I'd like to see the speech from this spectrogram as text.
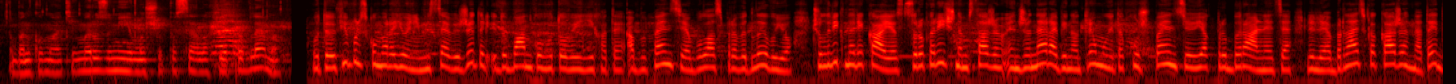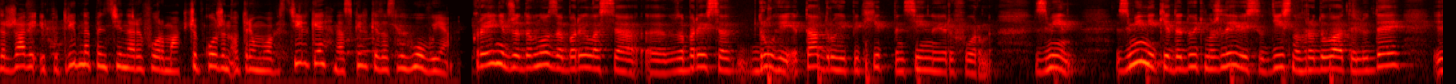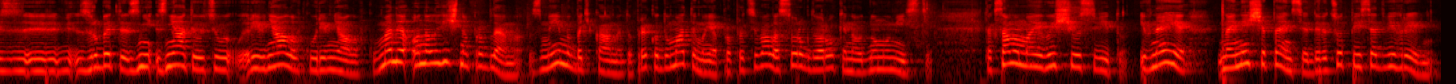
банкоматів. Ми розуміємо, що по селах є проблема. У Теофіпольському районі місцевий житель і до банку готовий їхати, аби пенсія була справедливою. Чоловік нарікає, з 40-річним стажем інженера він отримує таку ж пенсію, як прибиральниця. Лілія Бернацька каже, на тій державі і потрібна пенсійна реформа, щоб кожен отримував стільки, наскільки заслуговує. В Україні вже давно е, забарився другий етап, другий підхід пенсійної реформи. Змін. Змін, які дадуть можливість дійсно градувати людей, е, зробити, зняти оцю рівняловку, рівняловку. У мене аналогічна проблема з моїми батьками. До прикладу, мати моя пропрацювала 42 роки на одному місці. Так само має вищу освіту. І в неї найнижча пенсія 952 гривні.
